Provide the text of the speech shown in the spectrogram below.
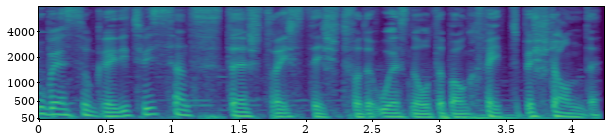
UBS und Credit Suisse haben den Stresstest von der US-Notenbank FED bestanden.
